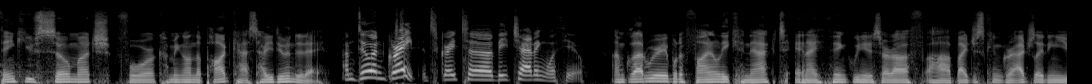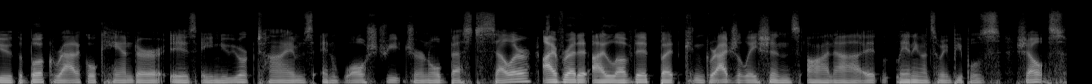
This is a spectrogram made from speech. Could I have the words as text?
thank you so much for coming on the podcast. How are you doing today? I'm doing great. It's great to be chatting with you. I'm glad we were able to finally connect, and I think we need to start off uh, by just congratulating you. The book Radical Candor is a New York Times and Wall Street Journal bestseller. I've read it, I loved it, but congratulations on uh, it landing on so many people's shelves.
